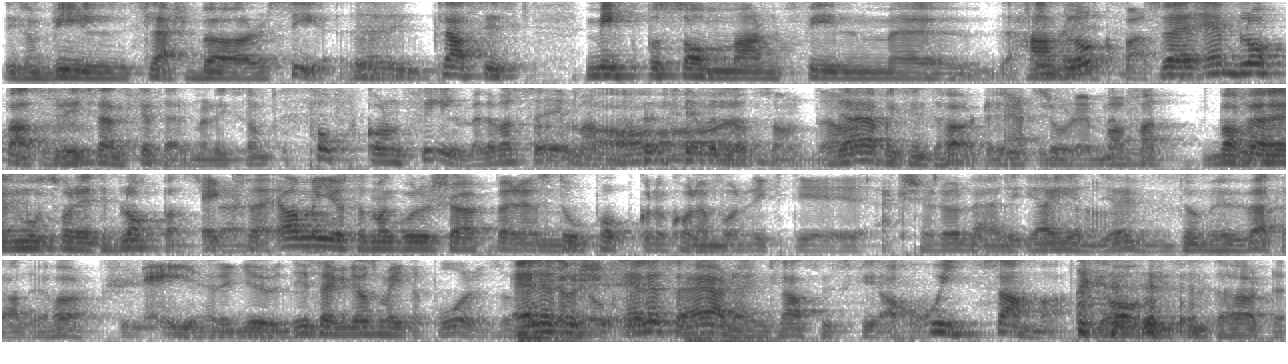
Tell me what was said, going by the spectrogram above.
liksom vill slash bör se. Eh, Klassisk mitt på sommaren film. eh, han- Mm. blockbuster. En blockbuster i svenska termer liksom. Popcornfilm, eller vad säger man? Ja, det är väl något sånt. Det har jag faktiskt inte hört. Jag tror det, bara för att... Bara för motsvarighet till blockbuster. Exakt, ja men just att man går och köper en stor popcorn och kollar på en riktig actionrulle. Typ. Jag helt, jag är dum i huvudet jag aldrig har hört. Nej, herregud. Det är säkert jag som har hittat på det. Så Eller så, också eller så är det en klassisk film. Ja, skitsamma. Jag har faktiskt inte hört det.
